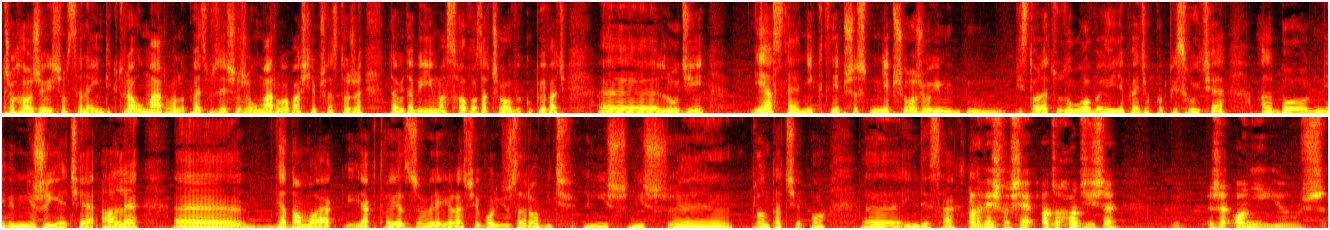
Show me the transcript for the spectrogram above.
trochę ożywić tą scenę Indii, która umarła. No powiedzmy sobie jeszcze, że umarła właśnie przez to, że WWE masowo zaczęło wykupywać e, ludzi, Jasne, nikt nie, przy, nie przyłożył im pistoletu do głowy i nie powiedział podpisujcie, albo nie wiem, nie żyjecie, ale e, wiadomo jak, jak to jest, że raczej wolisz zarobić niż, niż e, plątać się po e, indysach. Ale wiesz właśnie, o to chodzi, że, że oni już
